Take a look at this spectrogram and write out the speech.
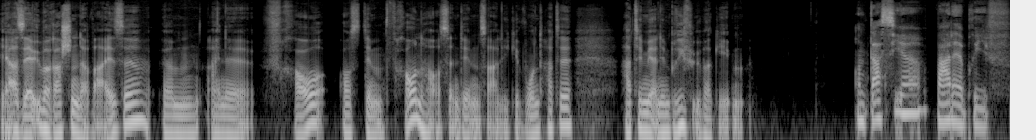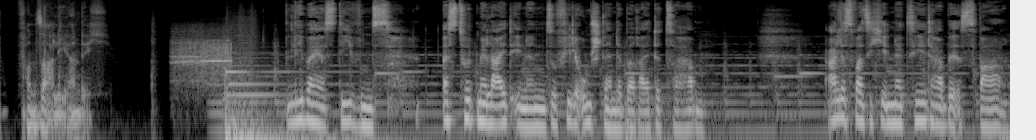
Ja, sehr überraschenderweise. Ähm, eine Frau aus dem Frauenhaus, in dem Sali gewohnt hatte, hatte mir einen Brief übergeben. Und das hier war der Brief von Sali an dich. Lieber Herr Stevens, es tut mir leid, Ihnen so viele Umstände bereitet zu haben. Alles, was ich Ihnen erzählt habe, ist wahr.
